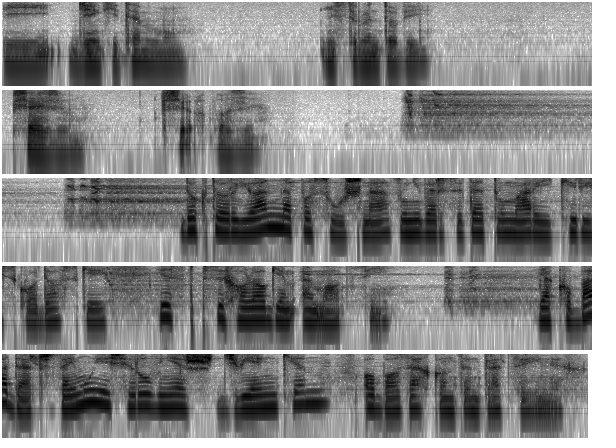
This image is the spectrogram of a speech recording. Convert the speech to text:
I dzięki temu instrumentowi przeżył trzy obozy. Doktor Joanna Posłuszna z Uniwersytetu Marii Curie Skłodowskiej jest psychologiem emocji. Jako badacz zajmuje się również dźwiękiem w obozach koncentracyjnych.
